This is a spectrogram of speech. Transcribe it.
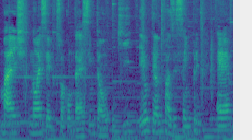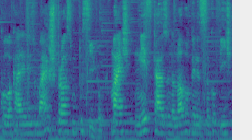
mas não é sempre que isso acontece, então o que eu tento fazer sempre é colocar eles o mais próximo possível. Mas, nesse caso, na nova organização que eu fiz,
